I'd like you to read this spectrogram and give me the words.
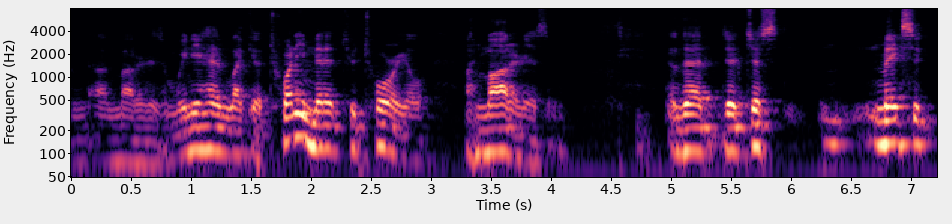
on, on modernism. We need to have like a 20 minute tutorial on modernism that, that just makes it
